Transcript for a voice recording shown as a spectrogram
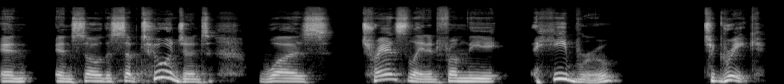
and and so the Septuagint was translated from the Hebrew to Greek.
